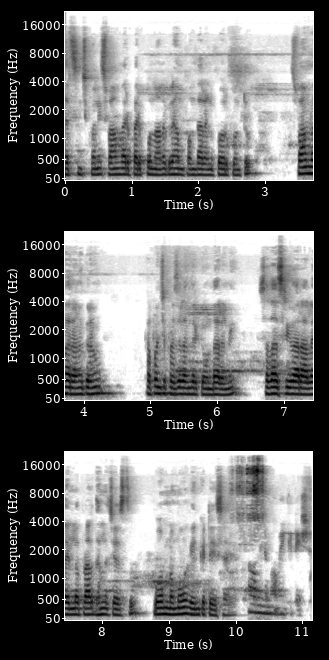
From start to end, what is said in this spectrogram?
దర్శించుకొని స్వామివారి పరిపూర్ణ అనుగ్రహం పొందాలని కోరుకుంటూ స్వామివారి అనుగ్రహం ప్రపంచ ప్రజలందరికీ ఉండాలని సదా శ్రీవారి ఆలయంలో ప్రార్థనలు చేస్తూ ఓం నమో వెంకటేశాయ. ఓం నమో వెంకటేశ్వర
